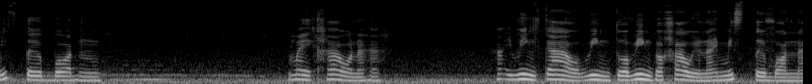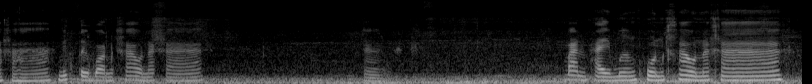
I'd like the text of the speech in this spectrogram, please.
มิสเตอร์บอลไม่เข้านะคะให้วิ่งเก้าวิ่งตัววิ่งก็เข้าอยู่ในมิสเตอร์บอลนะคะมิสเตอร์บอลเข้านะคะบ้านไผ่เมืองพลเข้านะคะ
